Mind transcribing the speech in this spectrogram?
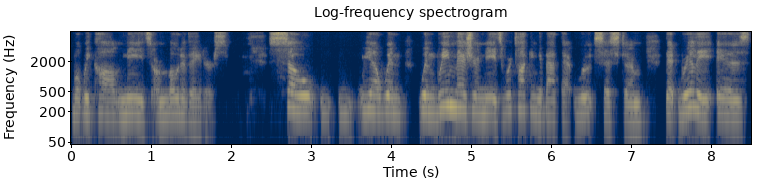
what we call needs or motivators so you know when when we measure needs we're talking about that root system that really is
